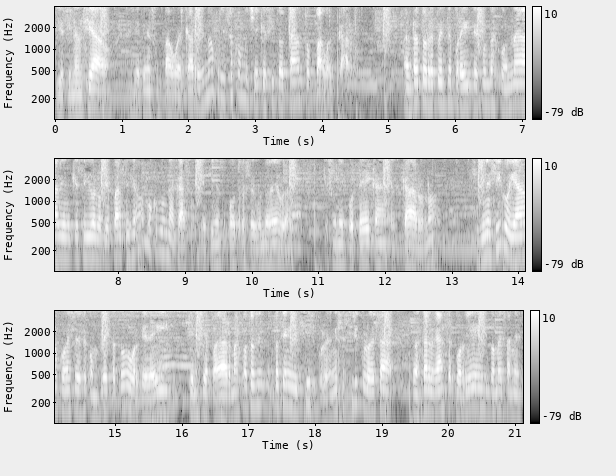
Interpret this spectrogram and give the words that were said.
Y es financiado. Ya tienes un pago del carro. Y no, pero yo saco mi chequecito tanto, pago el carro. Al rato de repente por ahí te juntas con alguien, qué sé yo, lo que pasa, y dices, "Ah, vamos a comprar una casa. Ya tienes otra segunda deuda, que es una hipoteca, el carro, ¿no? Si tienes hijos ya con eso ya se completa todo porque de ahí tienes que pagar más. Entonces estás en el círculo, en ese círculo de esa, donde está el gánster corriendo mes a mes.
